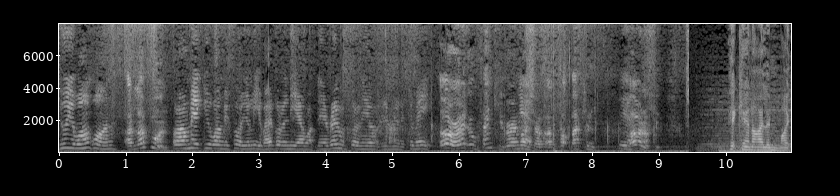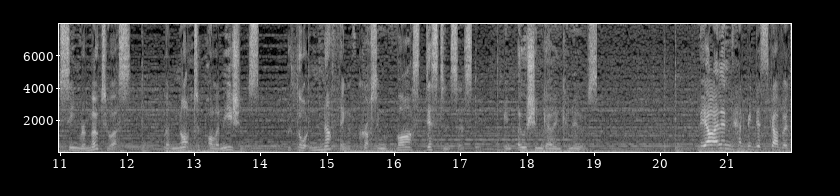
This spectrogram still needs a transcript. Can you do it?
Do you want one? I'd love one. Well, I'll make you one before you leave. I've got to know what they're Reynolds going to to make. All right. Well, thank you very much. Yeah. I'll, I'll pop back and Yeah. borrow off you. Pitcairn Island might seem remote to us, but not to Polynesians, who thought nothing of crossing vast distances in ocean-going canoes. The island had been discovered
